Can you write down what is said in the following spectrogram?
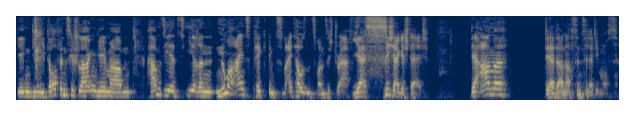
gegen die Dolphins geschlagen gegeben haben, haben sie jetzt ihren Nummer 1 Pick im 2020 Draft yes. sichergestellt. Der Arme, der da nach Cincinnati muss.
